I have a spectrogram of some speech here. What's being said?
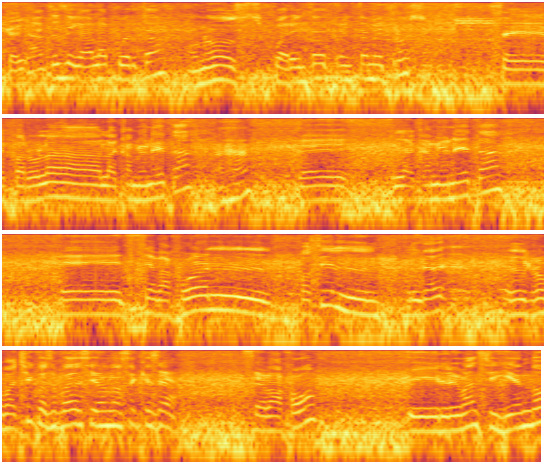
Ok, antes de llegar a la puerta, unos 40 30 metros, se paró la, la camioneta. Ajá. Eh, la camioneta eh, se bajó el, pues sí, el, el, el robachico, se puede decir, no sé qué sea. Se bajó y lo iban siguiendo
